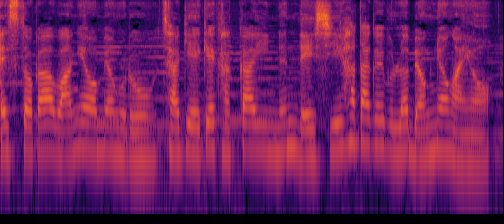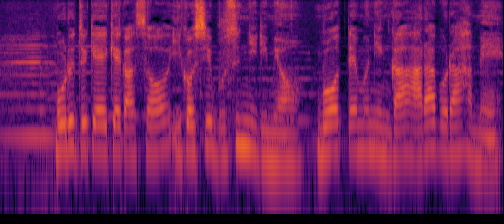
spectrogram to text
에스더가 왕의 어명으로 자기에게 가까이 있는 내시 하닥을 불러 명령하여 모르드게에게 가서 이것이 무슨 일이며 무엇 때문인가 알아보라 하매.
